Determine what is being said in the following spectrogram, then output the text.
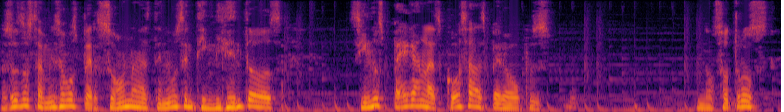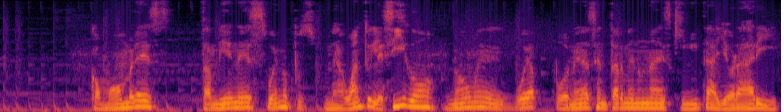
Nosotros también somos personas, tenemos sentimientos. Sí nos pegan las cosas, pero pues nosotros como hombres también es, bueno, pues me aguanto y le sigo. No me voy a poner a sentarme en una esquinita a llorar y,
